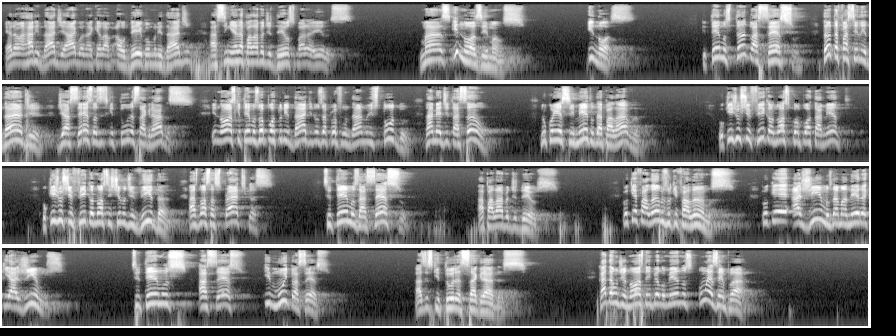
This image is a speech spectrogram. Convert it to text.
era uma raridade água naquela aldeia e comunidade, assim era a palavra de Deus para eles. Mas e nós, irmãos? E nós? Que temos tanto acesso, tanta facilidade de acesso às Escrituras Sagradas. E nós que temos oportunidade de nos aprofundar no estudo, na meditação, no conhecimento da palavra, o que justifica o nosso comportamento, o que justifica o nosso estilo de vida, as nossas práticas, se temos acesso à palavra de Deus. Porque falamos o que falamos, porque agimos da maneira que agimos, se temos acesso, e muito acesso, às Escrituras Sagradas. Cada um de nós tem pelo menos um exemplar,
